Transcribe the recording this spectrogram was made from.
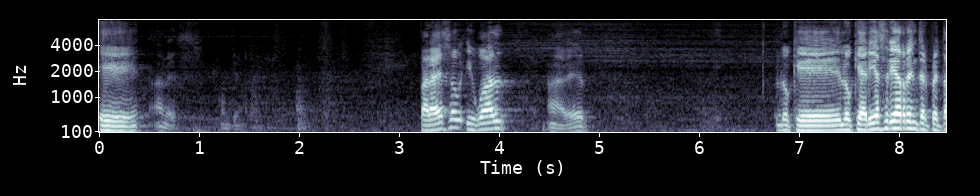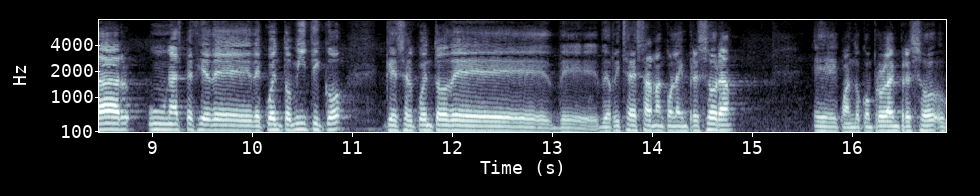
Eh, a ver. Para eso, igual, lo que, lo que haría sería reinterpretar una especie de, de cuento mítico, que es el cuento de, de- de Richard Stallman con la impresora, eh, cuando compró la impresora,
